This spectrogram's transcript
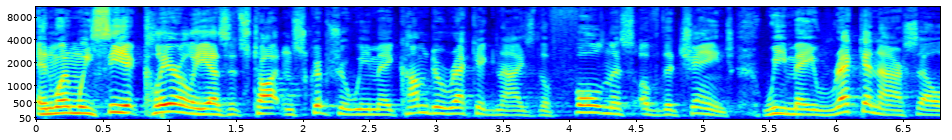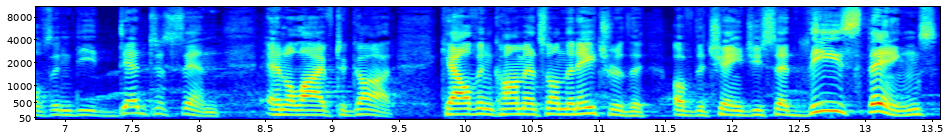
And when we see it clearly as it's taught in Scripture, we may come to recognize the fullness of the change. We may reckon ourselves indeed dead to sin and alive to God. Calvin comments on the nature of the, of the change. He said, These things,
